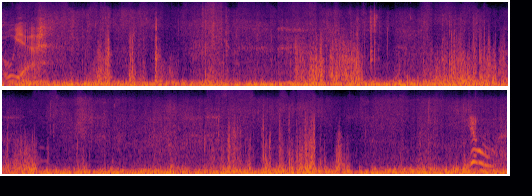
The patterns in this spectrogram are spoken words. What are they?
Oh yeah. Yo.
